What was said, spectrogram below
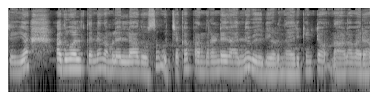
ചെയ്യുക. അതുപോലെ തന്നെ നമ്മൾ എല്ലാ ദിവസവും ഉച്ചയ്ക്ക് പന്ത്രണ്ടേ കാലിന് വീഡിയോ ഇടുന്നതായിരിക്കും കേട്ടോ. നാളെ വരാം.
